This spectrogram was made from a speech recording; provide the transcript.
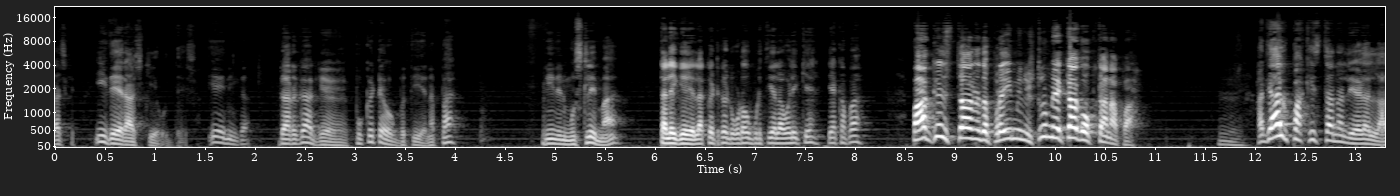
ರಾಜಕೀಯ. ಇದೇ ರಾಜಕೀಯ ಉದ್ದೇಶ. ಏನೀಗ ದರ್ಗಾಗೆ ಪುಕ್ಕಟೆ ಹೋಗ್ಬತ್ತೀಯೇನಪ್ಪ? ನೀನೇನು ಮುಸ್ಲಿಮಾ? ತಲೆಗೆ ಎಲ್ಲ ಕಟ್ಕೊಂಡು ಓಡೋಗ್ಬಿಡ್ತೀಯಲ್ಲ ಒಳಿಕೆ ಯಾಕಪ್ಪ? ಪಾಕಿಸ್ತಾನದ ಪ್ರೈಮ್ ಮಿನಿಸ್ಟ್ರು ಮೆಕ್ಕಾಗ ಹೋಗ್ತಾನಪ್ಪ. ಅದ್ಯಾಕೆ ಪಾಕಿಸ್ತಾನಲ್ಲಿ ಹೇಳಲ್ಲ?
